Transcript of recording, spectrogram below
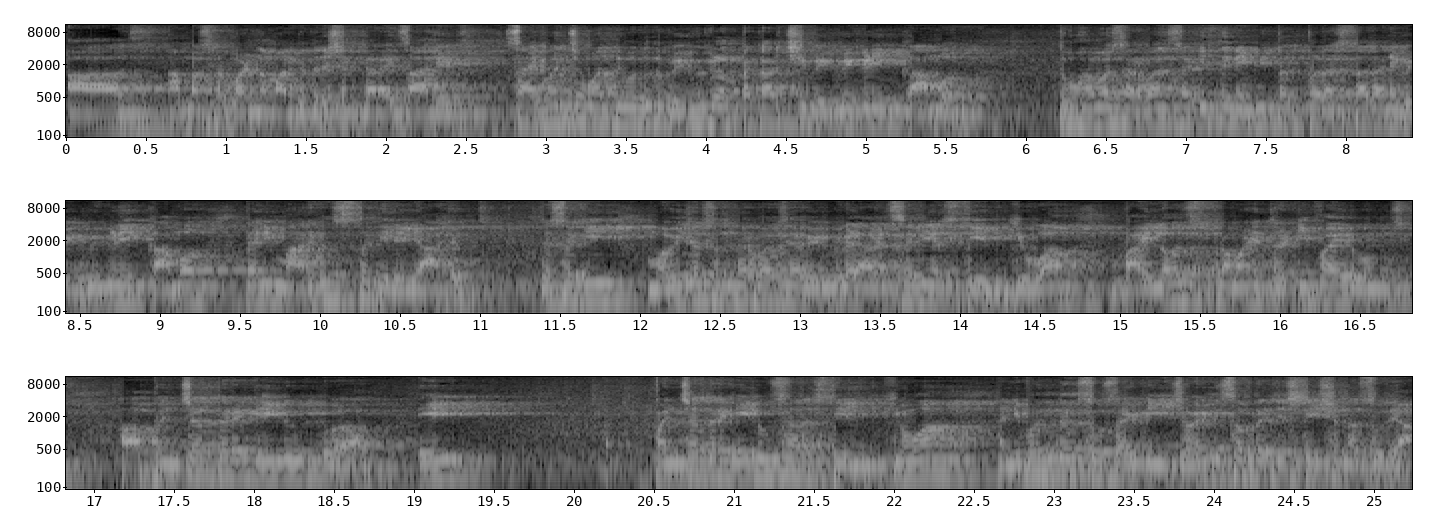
आम्हा सर्वांना मार्गदर्शन करायचं आहे. साहेबांच्या माध्यमातून वेगवेगळ्या प्रकारची वेगवेगळी कामं. तुम्हा सर्वांसाठी ते नेहमी तत्पर असतात आणि वेगवेगळी कामं त्यांनी मार्गस्थ केलेली आहेत. जसं की मवेच्या संदर्भातल्या वेगवेगळ्या अडचणी असतील किंवा बायलॉज प्रमाणे थर्टी फाय रूम्स पंच्याहत्तर ए ए पंच्याहत्तर ए नुसार असतील किंवा निबंधक सोसायटी जॉईंट सब रजिस्ट्रेशन असू द्या.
